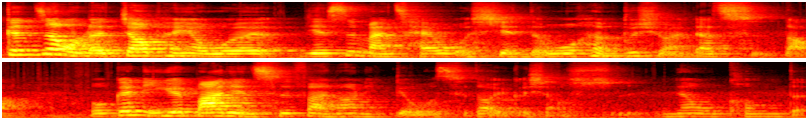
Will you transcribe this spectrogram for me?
跟这种人交朋友，我也是蛮踩我线的。我很不喜欢人家迟到。我跟你约八点吃饭，然后你给我迟到一个小时，你让我空等。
